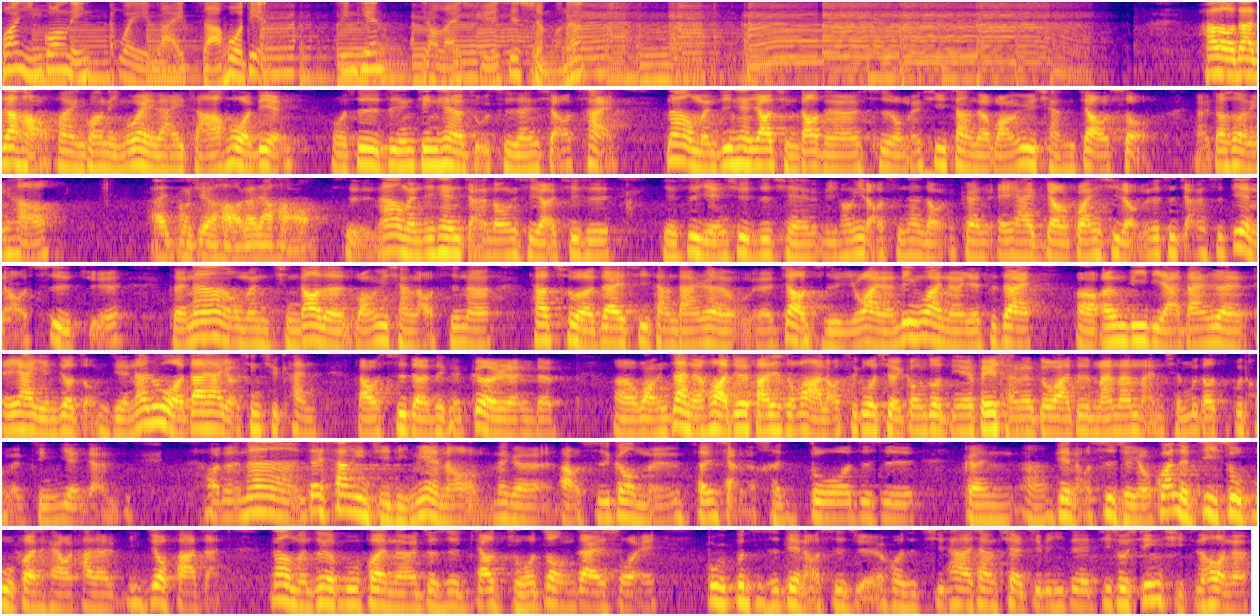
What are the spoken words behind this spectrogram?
欢迎光临未来杂货店。今天要来学些什么呢？Hello，大家好，欢迎光临未来杂货店。我是今今天的主持人小蔡。那我们今天邀请到的呢，是我们系上的王玉强教授。啊，教授您好。嗨，同学好，大家好。是，那我们今天讲的东西啊，其实也是延续之前李宏毅老师那种跟 AI 比较有关系的。我们这次讲的是电脑视觉。对，那我们请到的王玉强老师呢，他除了在系上担任我们的教职以外呢，另外呢，也是在呃 NVIDIA 担任 AI 研究总监。那如果大家有兴趣看老师的这个个人的呃网站的话，就会发现说，哇，老师过去的工作经验非常的多啊，就是满满满，全部都是不同的经验这样子。好的，那在上一集里面哦，那个老师跟我们分享了很多，就是跟呃电脑视觉有关的技术部分，还有它的研究发展。那我们这个部分呢，就是比较着重在说，诶，不不只是电脑视觉，或是其他的像 ChatGPT 这些技术兴起之后呢，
